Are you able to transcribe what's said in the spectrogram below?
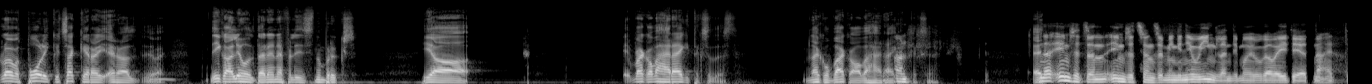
loevad poolikuid säkke eraldi või? igal juhul ta on NFL-is number üks. ja väga vähe räägitakse sellest. nagu väga vähe räägitakse. Et... no ilmselt see on, ilmselt see on see mingi New Englandi mõju ka veidi, et noh, et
